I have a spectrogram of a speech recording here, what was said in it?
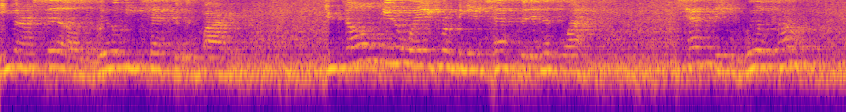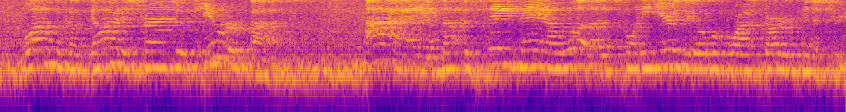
even ourselves, will be tested with fire. You don't get away from being tested in this life. Testing will come. Why? Because God is trying to purify us. I am not the same man I was 20 years ago before I started ministry.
